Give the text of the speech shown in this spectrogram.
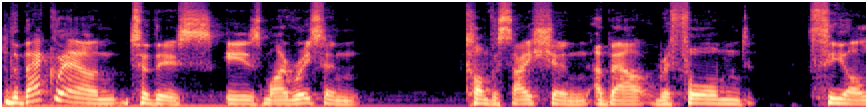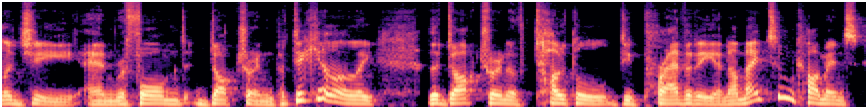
The background to this is my recent conversation about Reformed theology and Reformed doctrine, particularly the doctrine of total depravity. And I made some comments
